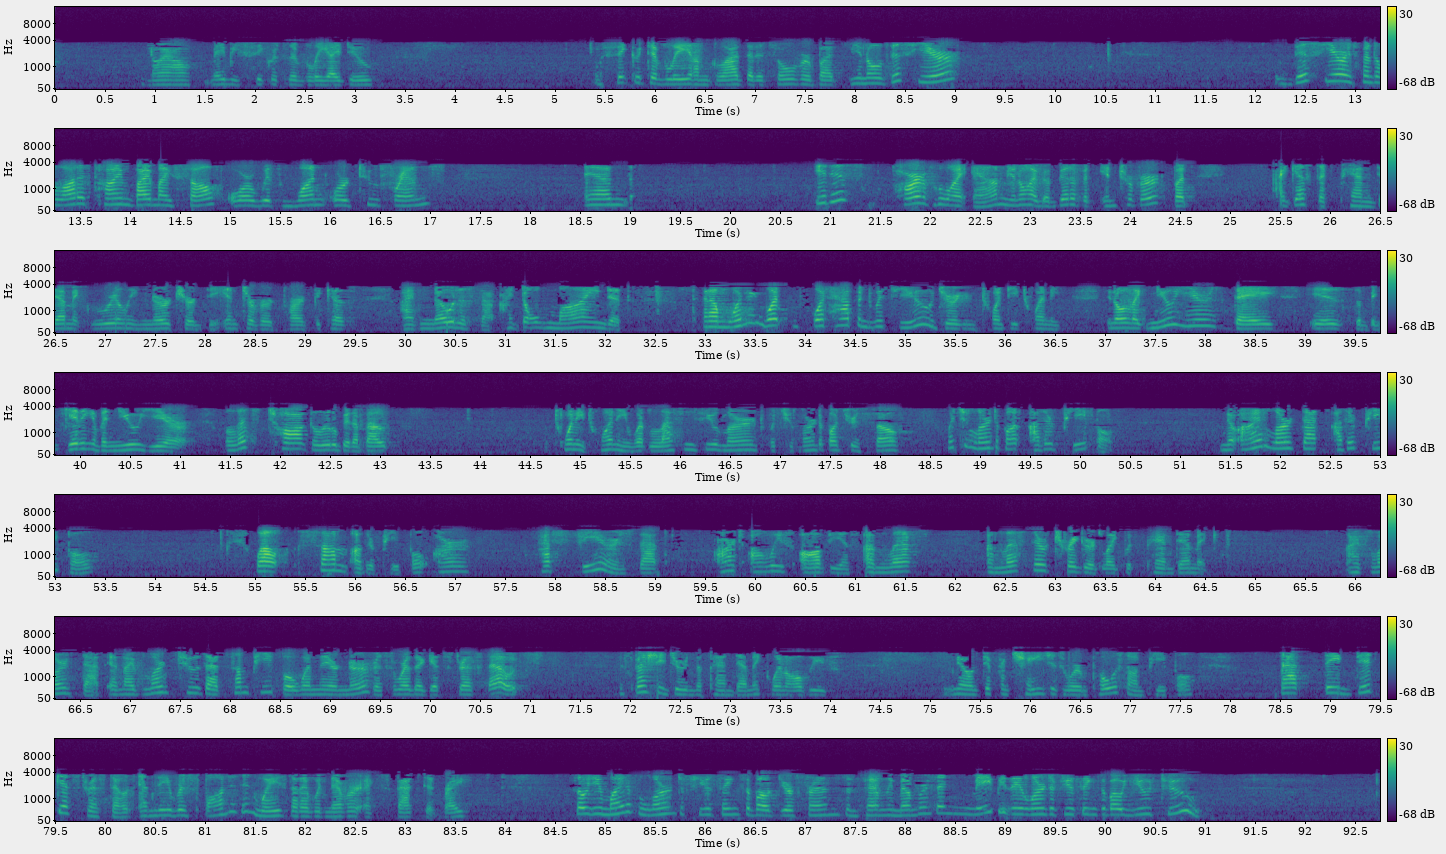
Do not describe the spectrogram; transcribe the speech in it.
Well, maybe secretively I do. Secretively, I'm glad that it's over, but you know, this year, this year I spent a lot of time by myself or with one or two friends, and it is part of who I am. You know, I'm a bit of an introvert, but I guess the pandemic really nurtured the introvert part because I've noticed that. I don't mind it. And I'm wondering what what happened with you during 2020. You know, like New Year's Day is the beginning of a new year. Well, let's talk a little bit about 2020, what lessons you learned, what you learned about yourself, what you learned about other people. You know, I learned that other people, well, some other people are have fears that aren't always obvious unless unless they're triggered like with pandemic. I've learned that and I've learned too that some people when they're nervous or they get stressed out, especially during the pandemic when all these you know different changes were imposed on people, that they did get stressed out and they responded in ways that I would never expected, right? So you might have learned a few things about your friends and family members, and maybe they learned a few things about you too.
